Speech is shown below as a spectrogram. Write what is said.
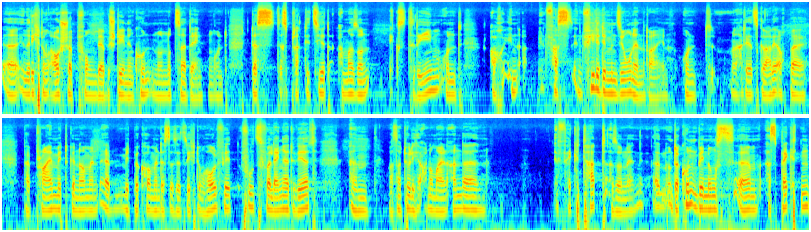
äh, in Richtung Ausschöpfung der bestehenden Kunden und Nutzer denken. Und das, das praktiziert Amazon extrem und auch in, in, fast in viele Dimensionen rein. Und man hat jetzt gerade auch bei, bei Prime mitgenommen, äh, mitbekommen, dass das jetzt Richtung Whole Foods verlängert wird, ähm, was natürlich auch nochmal einen anderen Effekt hat, also eine, unter Kundenbindungsaspekten. Ähm,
